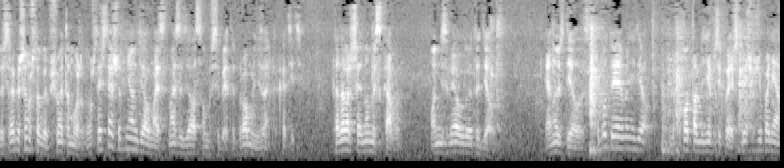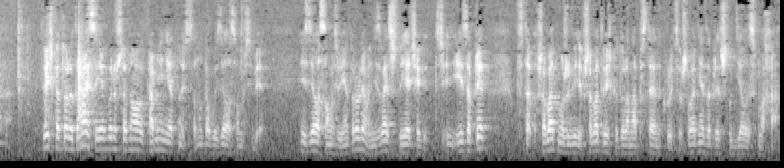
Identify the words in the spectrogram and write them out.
То есть Раби Шимон что говорит? Почему это может? Потому что я считаю, что это не он делал майсин, майсин делал сам по себе. Это грома, не знаю, как хотите. Когда Варшай номер скаван, он не смел это делать. И оно сделалось. Как будто я его не делал. Вход там, не психрейш. Вещь очень понятна. Вещь, которая это майса, я говорю, что оно ко мне не относится. Оно как бы сделал само себе. И сделал само себе. Нет проблемы. Не называется, что я человек. Есть запрет. В шаббат мы уже видим. В шаббат вещь, которая она постоянно крутится. В шаббат нет запрета, чтобы делалось млаха.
